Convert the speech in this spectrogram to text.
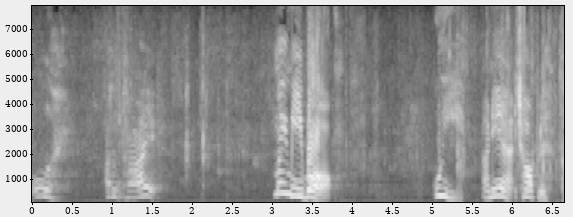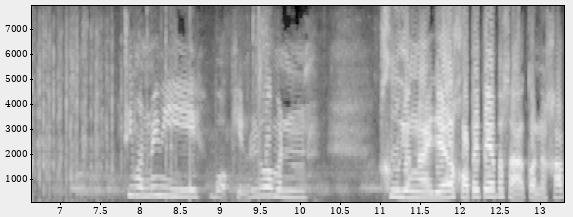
โอ้ยอันสุดท้าย ไม่มีบอก อุ้ย อันนี้ชอบเลย ที่มันไม่มีบอกเขียนด้วยว่ามัน คือยังไงเดี๋ยวขอไปแปลภาษาก่อนนะครับ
